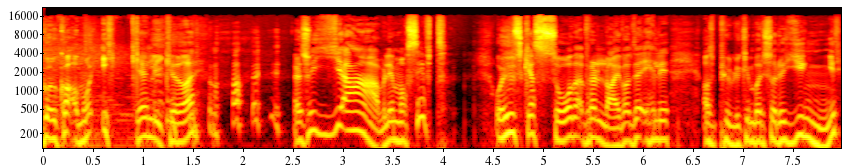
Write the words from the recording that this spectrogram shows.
Det går jo ikke an å ikke like det der. Det er så jævlig massivt. Og jeg husker jeg så det fra live, det hele, altså publikum bare står og gynger.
